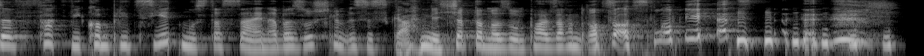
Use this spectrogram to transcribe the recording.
the fuck, wie kompliziert muss das sein? Aber so schlimm ist es gar nicht. Ich habe da mal so ein paar Sachen draus ausprobiert.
